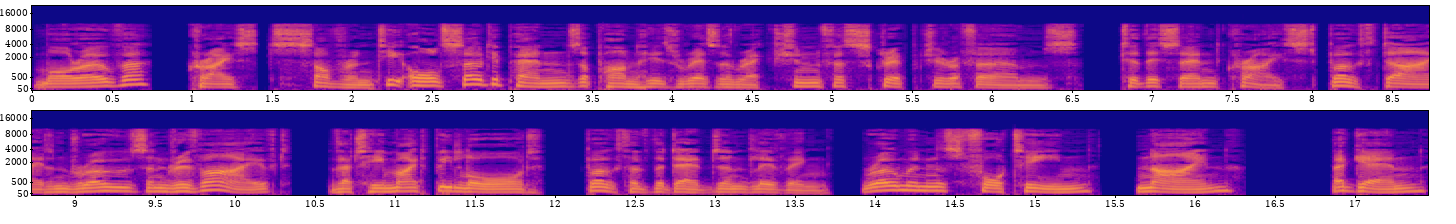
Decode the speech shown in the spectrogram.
Moreover, Christ's sovereignty also depends upon his resurrection for scripture affirms, to this end Christ both died and rose and revived, that he might be Lord, both of the dead and living. Romans 14, 9. Again,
